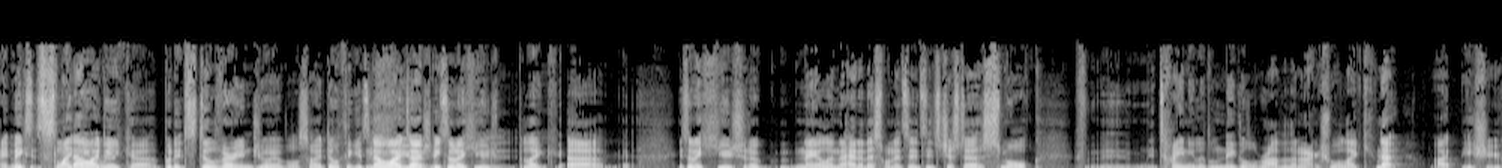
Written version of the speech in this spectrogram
It makes it slightly No, I don't. weaker, but it's still very enjoyable. So I don't think it's No, I don't be- It's not a huge like. uh It's not a huge sort of nail in the head of this one. It's it's it's just a small, f- tiny little niggle rather than an actual like No, I issue.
